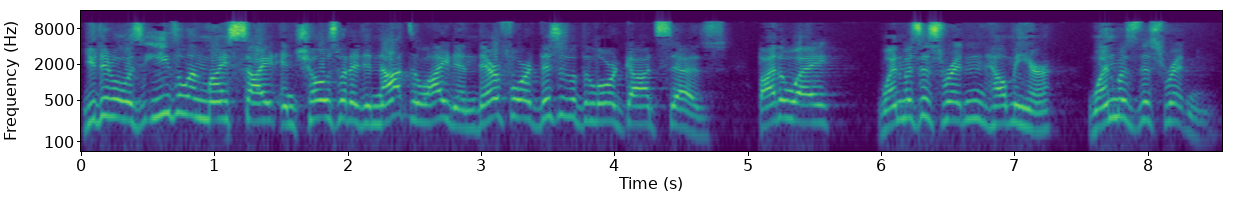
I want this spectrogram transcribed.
You did what was evil in my sight and chose what I did not delight in. Therefore, this is what the Lord God says. By the way, when was this written? Help me here. When was this written?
